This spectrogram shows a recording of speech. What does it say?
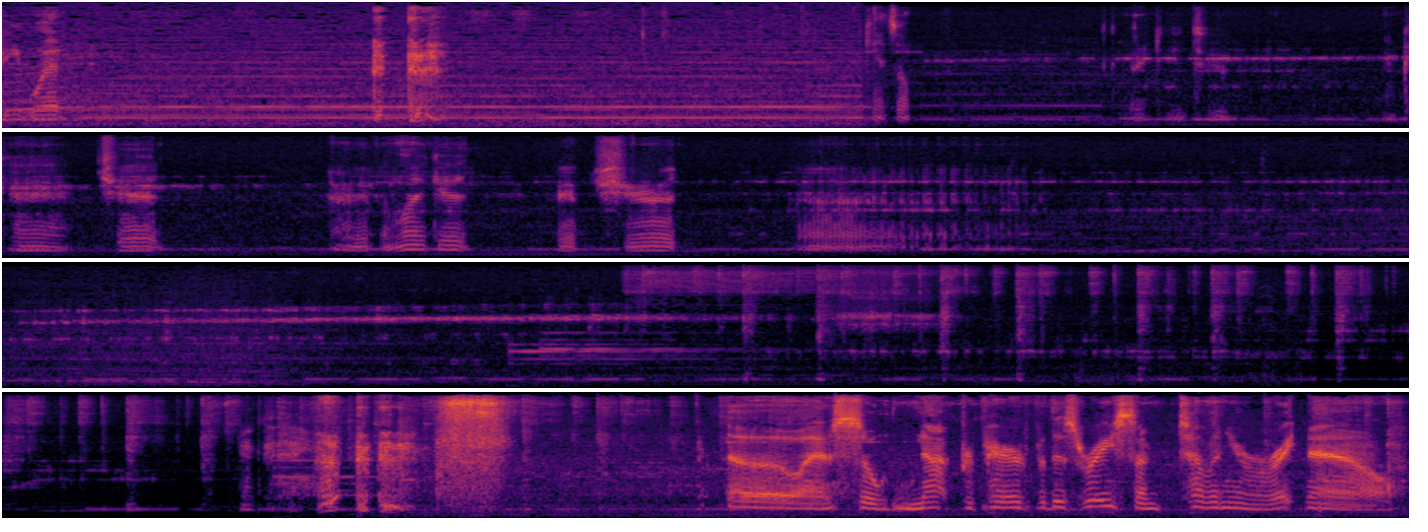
Feet wet. Cancel. Back to YouTube. Okay, chat. Hurry up and like it. Share it. Uh, so not prepared for this race. I'm telling you right now.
